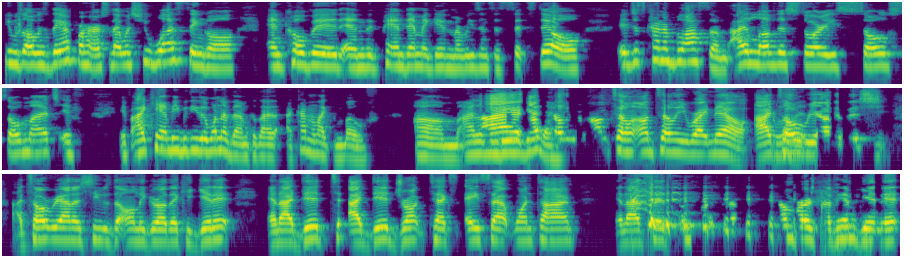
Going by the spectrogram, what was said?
he was always there for her. So that when she was single and COVID and the pandemic gave him a reason to sit still, it just kind of blossomed. I love this story so, so much. If if I can't be with either one of them, because I, I kind of like them both. Um, I love them I, together. telling, I'm telling I'm telling you right now. I, love told it. Rihanna that she I told Rihanna she was the only girl that could get it, and I did t- I did drunk text ASAP one time, and I said some, some version of him getting it.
